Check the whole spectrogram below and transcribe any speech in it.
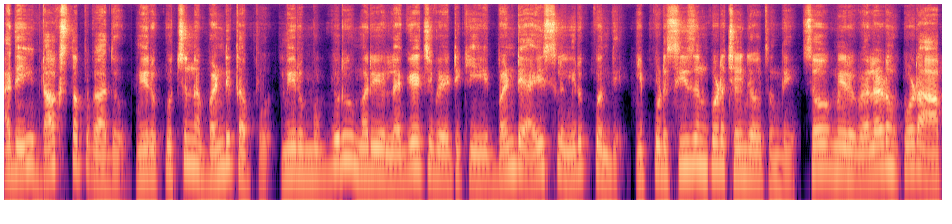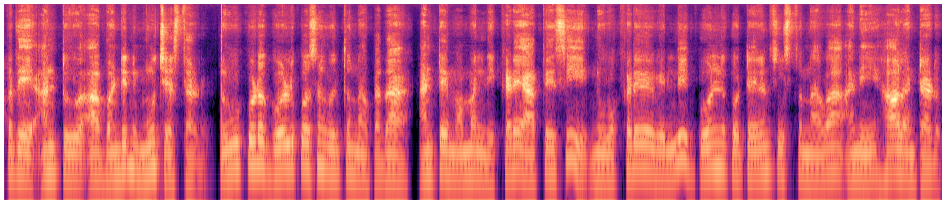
అది డాగ్స్ తప్పు కాదు. మీరు కూర్చున్న బండి తప్పు. మీరు ముగ్గురు మరియు లగేజ్ వేటికి బండి ఐస్లో ఇరుక్కుంది. ఇప్పుడు సీజన్ కూడా చేంజ్ అవుతుంది. సో మీరు వెళ్ళడం కూడా ఆపదే అంటూ ఆ బండిని మూచేస్తాడు. చేస్తాడు నువ్వు కూడా గోల్డ్ కోసం వెళ్తున్నావు కదా అంటే మమ్మల్ని ఇక్కడే ఆపేసి నువ్వు ఒక్కడే వెళ్ళి గోల్డ్ని కొట్టేయాలని చూస్తున్నావా? అని హాల్ అంటాడు.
